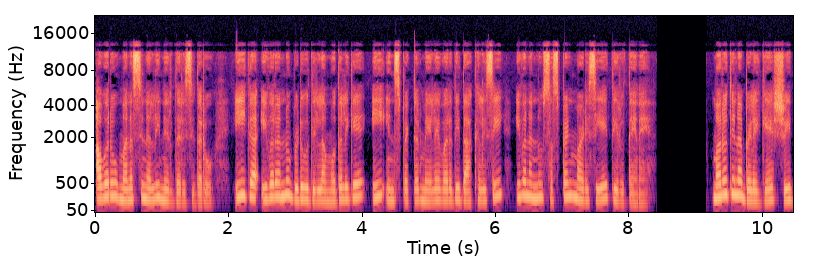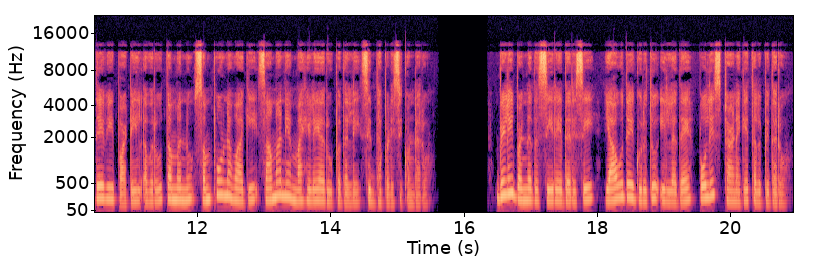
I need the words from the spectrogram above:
ಅವರು ಮನಸ್ಸಿನಲ್ಲಿ ನಿರ್ಧರಿಸಿದರು. ಈಗ ಇವರನ್ನು ಬಿಡುವುದಿಲ್ಲ. ಮೊದಲಿಗೆ ಈ ಇನ್ಸ್ಪೆಕ್ಟರ್ ಮೇಲೆ ವರದಿ ದಾಖಲಿಸಿ ಇವನನ್ನು ಸಸ್ಪೆಂಡ್ ಮಾಡಿಸಿಯೇ ತೀರುತ್ತೇನೆ. ಮರುದಿನ ಬೆಳಿಗ್ಗೆ ಶ್ರೀದೇವಿ ಪಾಟೀಲ್ ಅವರು ತಮ್ಮನ್ನು ಸಂಪೂರ್ಣವಾಗಿ ಸಾಮಾನ್ಯ ಮಹಿಳೆಯ ರೂಪದಲ್ಲಿ ಸಿದ್ಧಪಡಿಸಿಕೊಂಡರು. ಬಿಳಿ ಬಣ್ಣದ ಸೀರೆ ಧರಿಸಿ ಯಾವುದೇ ಗುರುತು ಇಲ್ಲದೆ ಪೊಲೀಸ್ ಠಾಣೆಗೆ ತಲುಪಿದರು.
